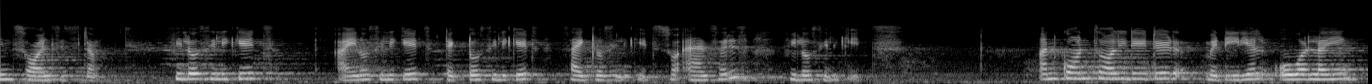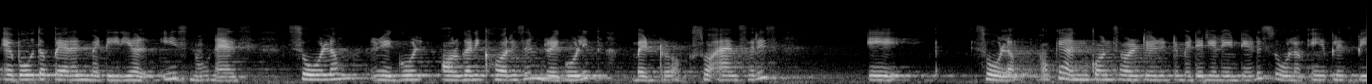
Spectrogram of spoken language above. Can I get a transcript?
in soil system phyllosilicates inosilicates tectosilicates cyclosilicates so answer is phyllosilicates unconsolidated material overlying above the parent material is known as soilum, regol, organic horizon, regolith, bedrock. So answer is A. సోలం ఓకే అన్కాన్సాలిడేటెడ్ మెటీరియల్ ఏంటి అంటే సోలం ఏ ప్లస్ బి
